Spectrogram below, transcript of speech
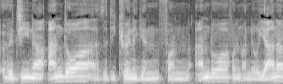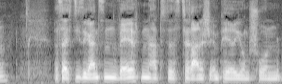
Regina Andor, also die Königin von Andor, von den Andorianern. Das heißt, diese ganzen Welten hat das Terranische Imperium schon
